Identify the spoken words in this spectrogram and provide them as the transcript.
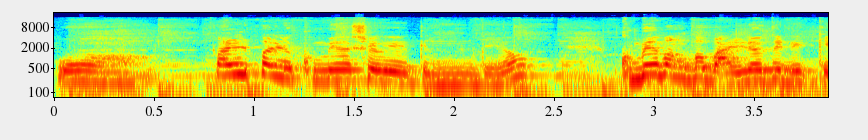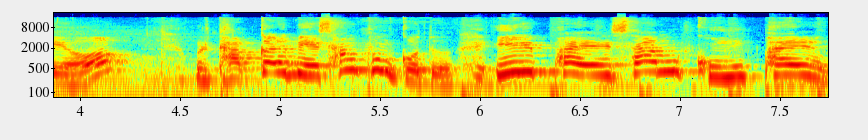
와 빨리빨리 구매하셔야겠는데요. 구매 방법 알려드릴게요. 우리 닭갈비의 상품 코드 183080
